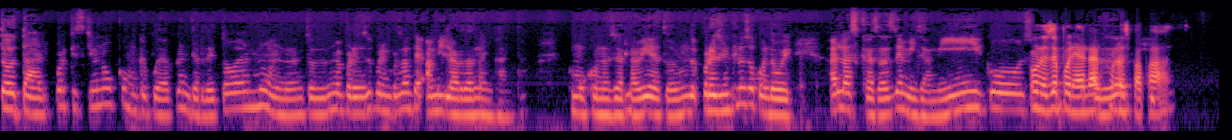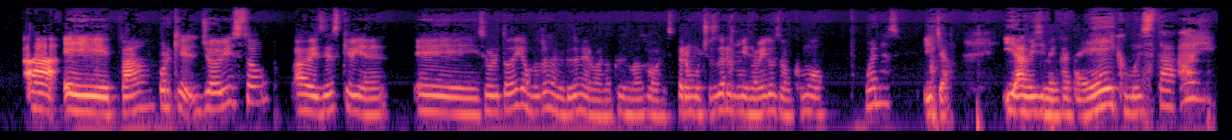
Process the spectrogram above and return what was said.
Total, porque es que uno como que puede aprender de todo el mundo, entonces me parece súper importante. A mí la verdad me encanta, como conocer la vida de todo el mundo. Por eso incluso cuando voy a las casas de mis amigos Uno se pone a hablar con los papás. ah, epa, porque yo he visto a veces que vienen, eh, sobre todo digamos los amigos de mi hermano que son más jóvenes, pero muchos de los- mis amigos son como buenas y ya. Y a mí sí me encanta, hey, ¿cómo está? Ay,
